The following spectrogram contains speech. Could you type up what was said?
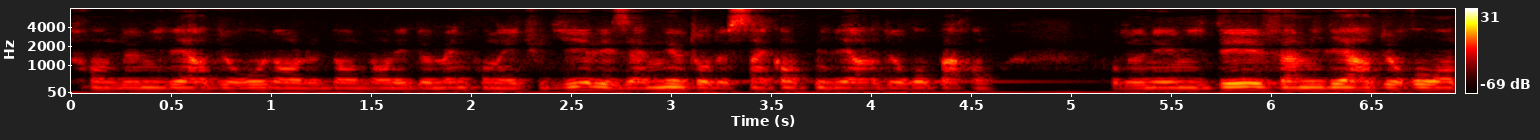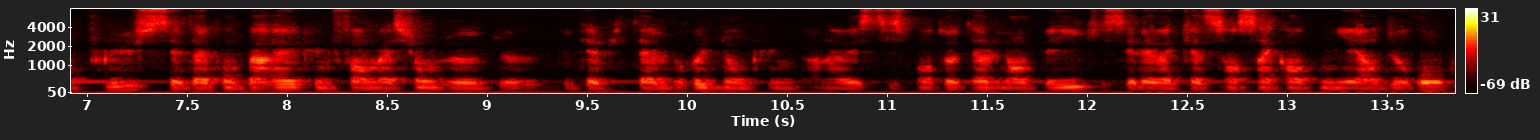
32 milliards d'euros dans, les domaines qu'on a étudiés, les amener autour de 50 milliards d'euros par an. Pour donner une idée, 20 milliards d'euros en plus, c'est à comparer avec une formation de, capital brut, donc un investissement total dans le pays qui s'élève à 450 milliards d'euros.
